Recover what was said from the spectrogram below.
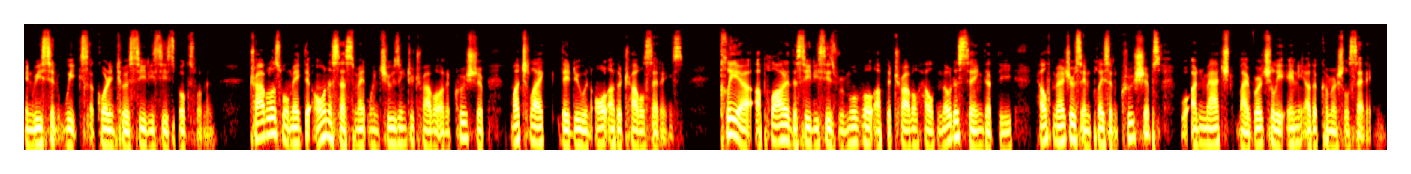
in recent weeks, according to a CDC spokeswoman. Travelers will make their own assessment when choosing to travel on a cruise ship, much like they do in all other travel settings. CLIA applauded the CDC's removal of the travel health notice, saying that the health measures in place on cruise ships were unmatched by virtually any other commercial setting.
